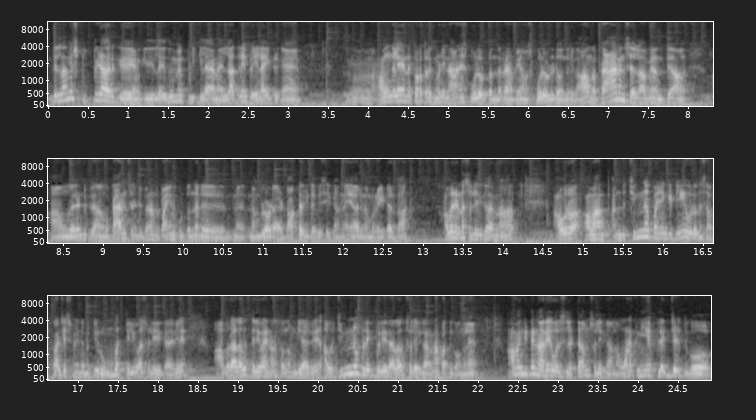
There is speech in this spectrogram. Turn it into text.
இது எல்லாமே ஸ்டூப்பிடாக இருக்குது எனக்கு இதில் எதுவுமே பிடிக்கல. நான் எல்லாத்துலேயும் ஃபெயில் ஆகிட்டு இருக்கேன். அவங்களே என்ன துரத்துறதுக்கு முன்னாடி நானே ஸ்கூல் விட்டு வந்துடுறேன் அப்படின்னு அவன் ஸ்கூலை விட்டு வந்திருக்கான். அவங்க பேரண்ட்ஸ் எல்லாமே வந்து அவங்க ரெண்டு பேர் அவங்க பேரண்ட்ஸ் ரெண்டு பேரும் அந்த பையனை கூட்டு வந்து நம்மளோட டாக்டர் கிட்ட பேசியிருக்காங்க. யார்? நம்ம ரைட்டர் தான். அவர் என்ன சொல்லியிருக்காருன்னா அவர் அவன் அந்த- சின்ன பையன்கிட்டயே அவர் வந்து சப்கான்ஷியஸ் மைண்டை பற்றி ரொம்ப தெளிவாக சொல்லியிருக்காரு. அவர் அளவு தெளிவாக என்ன சொல்ல முடியாது. அவர் சின்ன பிள்ளைக்கு புரியிற அளவுக்கு சொல்லியிருக்காருன்னா பார்த்துக்கோங்களேன் அவன்கிட்ட நிறைய ஒரு சில டேர்ம் சொல்லியிருக்காங்க. உனக்கு நீயே பிளட்ஜ் எடுத்துக்கோ.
